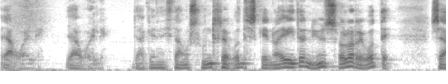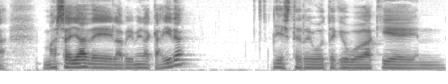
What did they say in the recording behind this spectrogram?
ya huele, ya huele. Ya que necesitamos un rebote, es que no ha habido ni un solo rebote. O sea, más allá de la primera caída, y este rebote que hubo aquí en,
